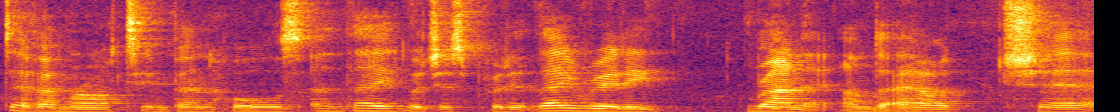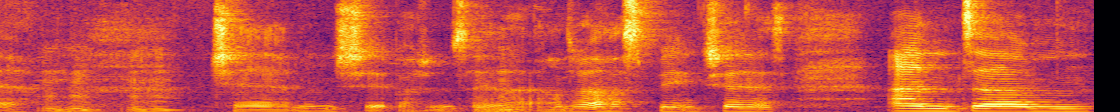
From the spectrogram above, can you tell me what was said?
Dev Amratia and Ben Hawes, and they were just brilliant. They really ran it under Mhm. our chair Mhm. Mhm. chairmanship, I shouldn't say Mhm. that, under us being chairs. And um,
